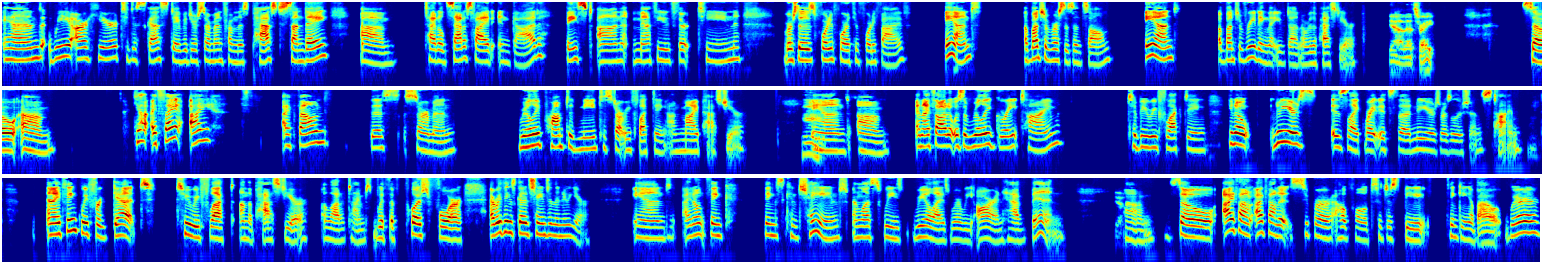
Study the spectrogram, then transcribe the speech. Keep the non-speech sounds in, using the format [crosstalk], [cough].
And we are here to discuss, David, your sermon from this past Sunday, um, titled Satisfied in God, based on Matthew 13, verses 44 through 45, and a bunch of verses in Psalm, and a bunch of reading that you've done over the past year. Yeah, that's right. So, um, yeah, I think I, I found this sermon really prompted me to start reflecting on my past year. Hmm. And, um, and I thought it was a really great time to be reflecting, you know, New Year's is like, right. It's the New Year's resolutions time. And I think we forget to reflect on the past year a lot of times with the push for everything's going to change in the new year. And I don't think things can change unless we realize where we are and have been. Yeah. Um, so I found, I found it super helpful to just be thinking about where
